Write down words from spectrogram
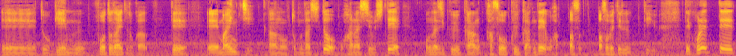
えっ、ー、と、ゲーム、フォートナイトとかで、えー、毎日、あの、友達とお話をして、同じ空間、仮想空間で遊べてるっていう。で、これって、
